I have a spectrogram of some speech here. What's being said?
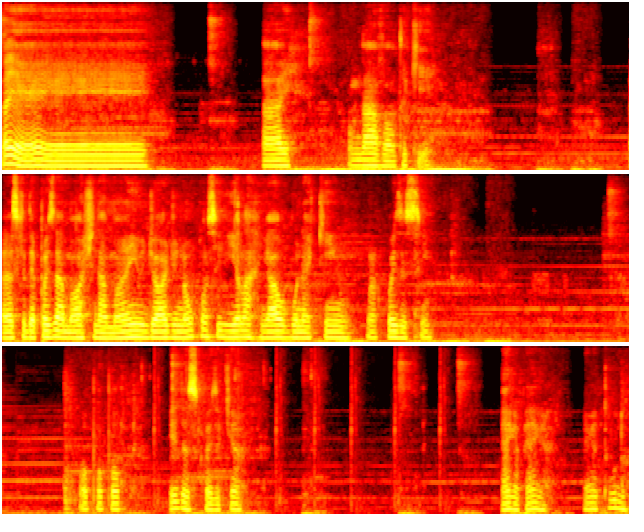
Ai, ai, ai, ai. Vamos dar uma volta aqui. Parece que depois da morte da mãe, o George não conseguia largar o bonequinho, uma coisa assim. Opa, opa, opa. E das coisas aqui, ó. Pega, pega. Pega tudo.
